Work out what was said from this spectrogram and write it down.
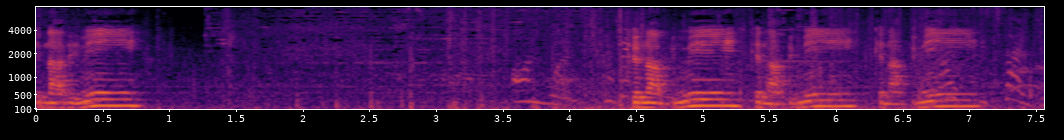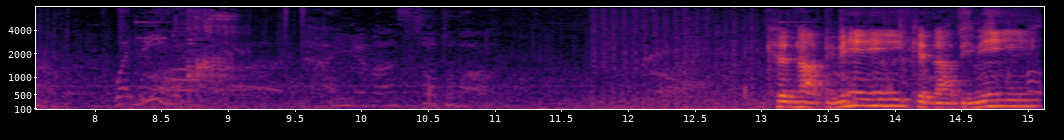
could not be me. Could not be me, could not be me, could not be me. Could not be me, could not be me. Could not be me.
